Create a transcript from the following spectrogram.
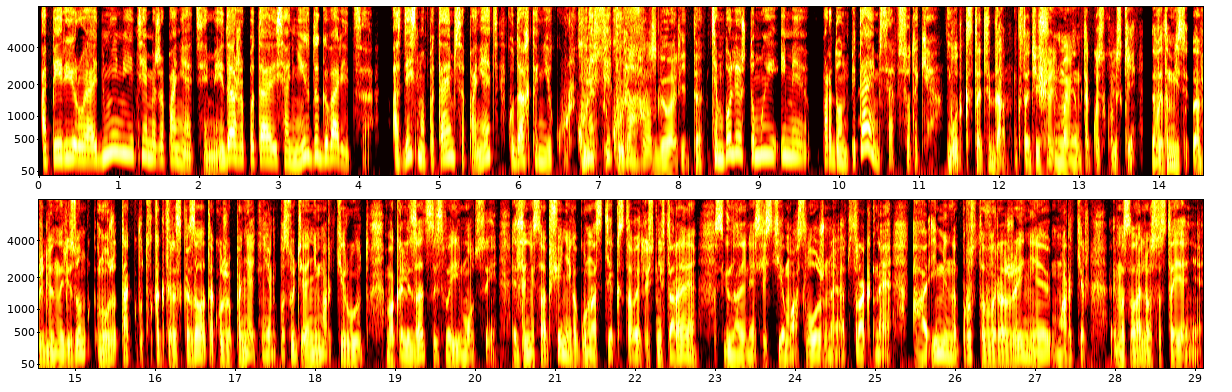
оперируя одними и теми же понятиями, и даже пытаясь о них договориться. А здесь мы пытаемся понять кудахтанье кур. Курицу, Нафига? курицу разговорить, да? Тем более, что мы ими, пардон, питаемся все-таки. Вот, кстати, да. Кстати, еще один момент такой скользкий. В этом есть определенный резон, но уже так, вот как ты рассказала, так уже понятнее. По сути, они маркируют вокализации свои эмоции. Это не сообщение, как у нас текстовое, то есть не вторая сигнальная система, сложная, абстрактная, а именно просто выражение, маркер эмоционального состояния.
